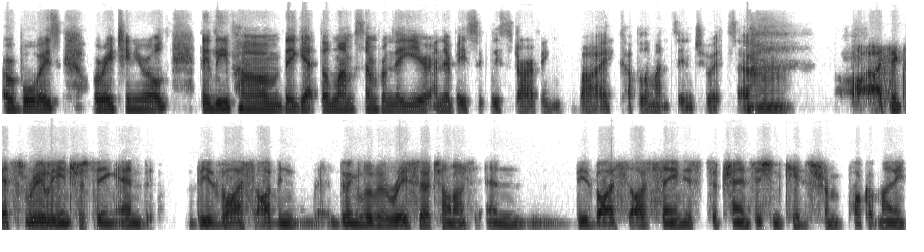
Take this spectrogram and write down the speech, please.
or boys or 18-year-old. They leave home, they get the lump sum from the year, and they're basically starving by a couple of months into it. So Mm. I think that's really interesting. And the advice I've been doing a little bit of research on it, and the advice I've seen is to transition kids from pocket money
